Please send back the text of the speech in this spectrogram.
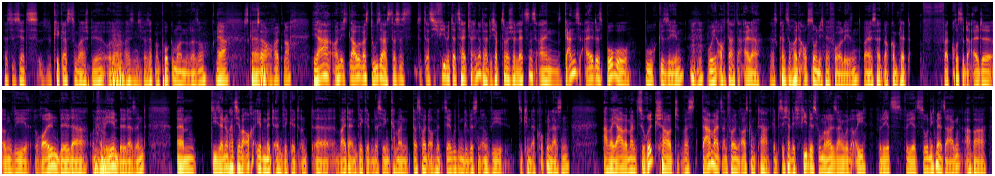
das ist jetzt Kickers zum Beispiel oder mhm. weiß nicht, was hat man, Pokémon oder so. Ja, das gibt es ähm, ja auch heute noch. Ja, und ich glaube, was du sagst, dass es, dass sich viel mit der Zeit verändert hat. Ich habe zum Beispiel letztens ein ganz altes Bobo Buch gesehen, wo ich auch dachte, Alter, das könntest du heute auch so nicht mehr vorlesen, weil es halt noch komplett verkrustete alte irgendwie Rollenbilder und Familienbilder sind. Ähm, die Sendung hat sich aber auch eben mitentwickelt und äh, weiterentwickelt und deswegen kann man das heute auch mit sehr gutem Gewissen irgendwie die Kinder gucken lassen. Aber ja, wenn man zurückschaut, was damals an Folgen rauskam, klar, gibt es sicherlich vieles, wo man heute sagen würde, ui, würde jetzt, würde jetzt so nicht mehr sagen, aber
